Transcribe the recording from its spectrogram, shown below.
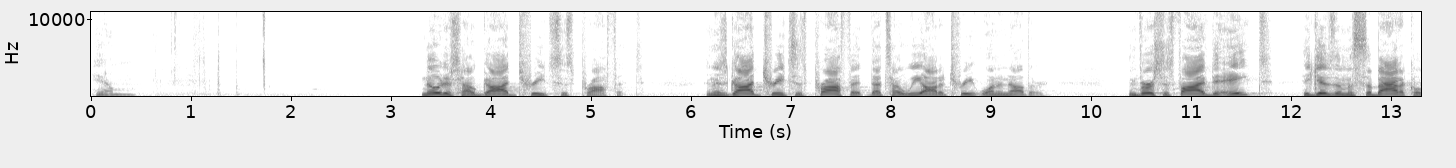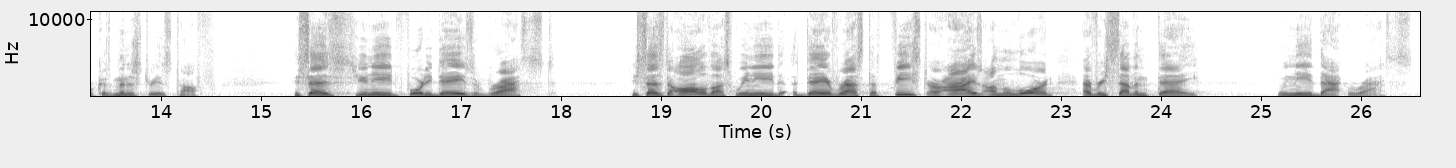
him. Notice how God treats his prophet. And as God treats his prophet, that's how we ought to treat one another. In verses 5 to 8, he gives them a sabbatical because ministry is tough. He says, You need 40 days of rest. He says to all of us, We need a day of rest to feast our eyes on the Lord every seventh day. We need that rest.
